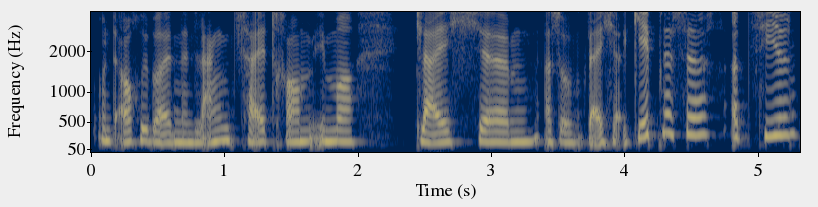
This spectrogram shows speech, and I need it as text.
und auch über einen langen Zeitraum immer gleich, ähm, also gleiche Ergebnisse erzielen,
